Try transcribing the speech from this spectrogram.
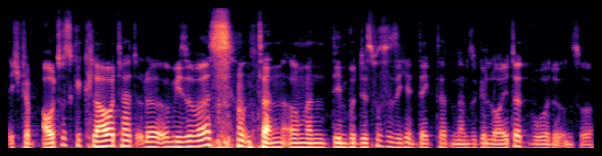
ich glaube, Autos geklaut hat oder irgendwie sowas und dann irgendwann den Buddhismus für sich entdeckt hat und dann so geläutert wurde und so.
